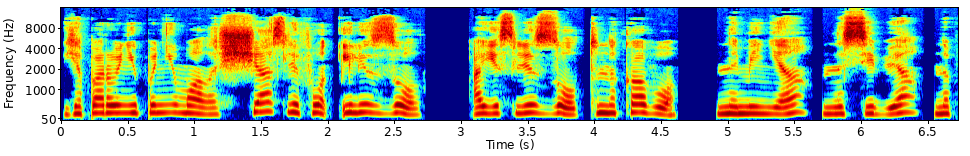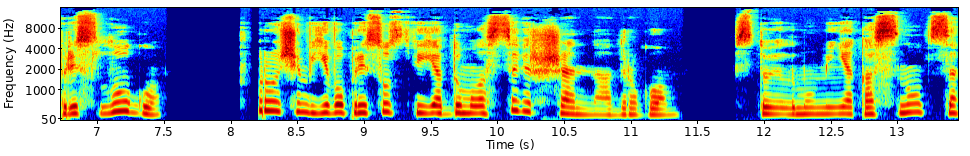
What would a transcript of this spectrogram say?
Я порой не понимала, счастлив он или зол, а если зол, то на кого? На меня, на себя, на прислугу? Впрочем, в его присутствии я думала совершенно о другом. Стоило ему меня коснуться,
